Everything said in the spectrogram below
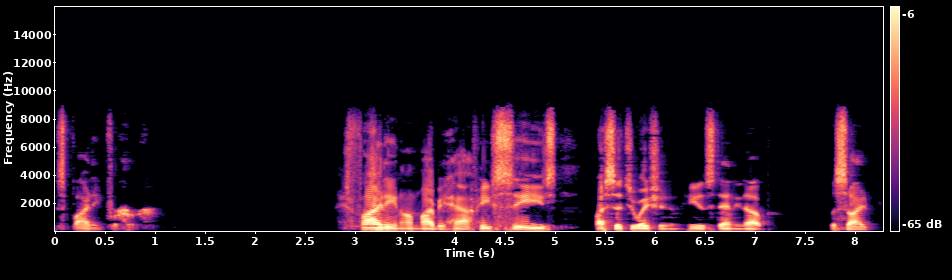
is fighting for her. He's fighting on my behalf. He sees my situation and he is standing up beside me.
